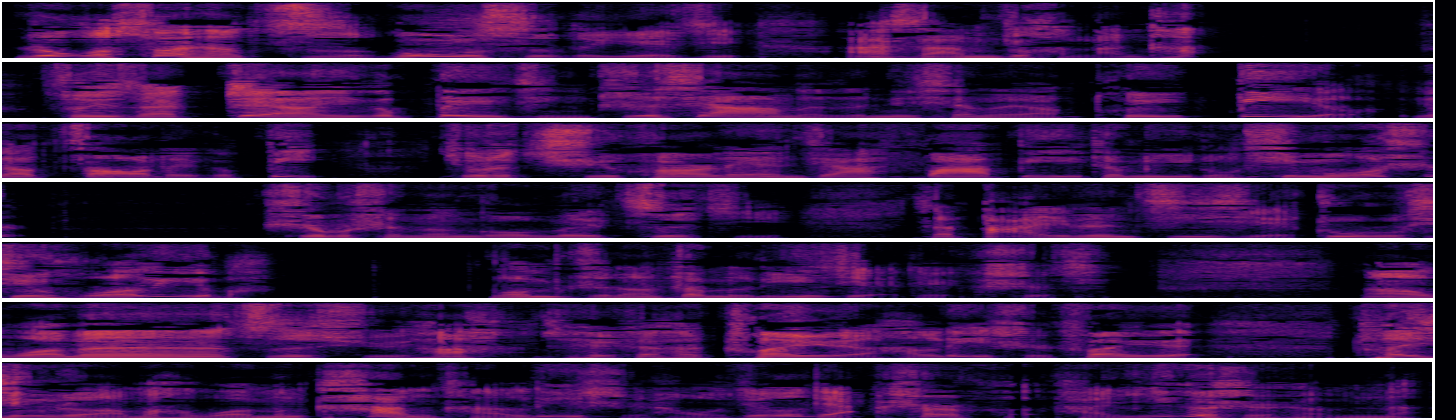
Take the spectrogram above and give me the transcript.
如果算上子公司的业绩，S M 就很难看。所以在这样一个背景之下呢，人家现在要推币了，要造这个币，就是区块链加发币这么一种新模式，是不是能够为自己再打一针鸡血，注入新活力吧？我们只能这么理解这个事情。啊，我们自诩哈这个穿越哈历史穿越穿行者嘛，我们看看历史上，我觉得有俩事儿可看，一个是什么呢？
